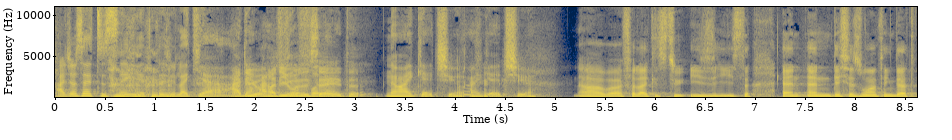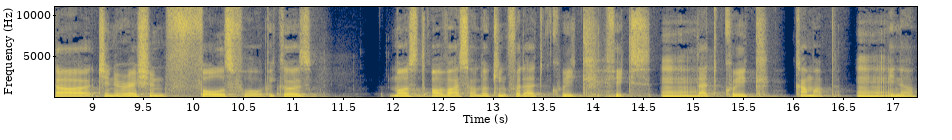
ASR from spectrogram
I just had to say it because you're like, yeah, I do don't, you- I don't do you feel wanna for say that. it. No, I get you. I get you. no, but I feel like it's too easy. It's the, and, and this is one thing that our generation falls for because most of us are looking for that quick fix, Mm. that quick come up, you know.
